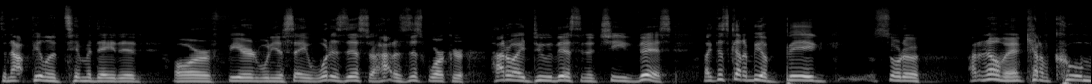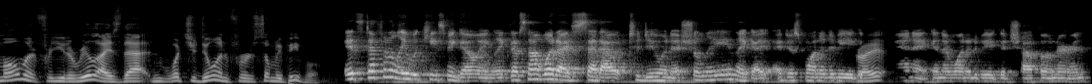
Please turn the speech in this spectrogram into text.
to not feel intimidated or feared when you say, "What is this?" or "How does this work?" or "How do I do this and achieve this?" Like this got to be a big sort of I don't know, man, kind of cool moment for you to realize that and what you're doing for so many people. It's definitely what keeps me going. Like that's not what I set out to do initially. Like I, I just wanted to be a good right. mechanic and I wanted to be a good shop owner and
